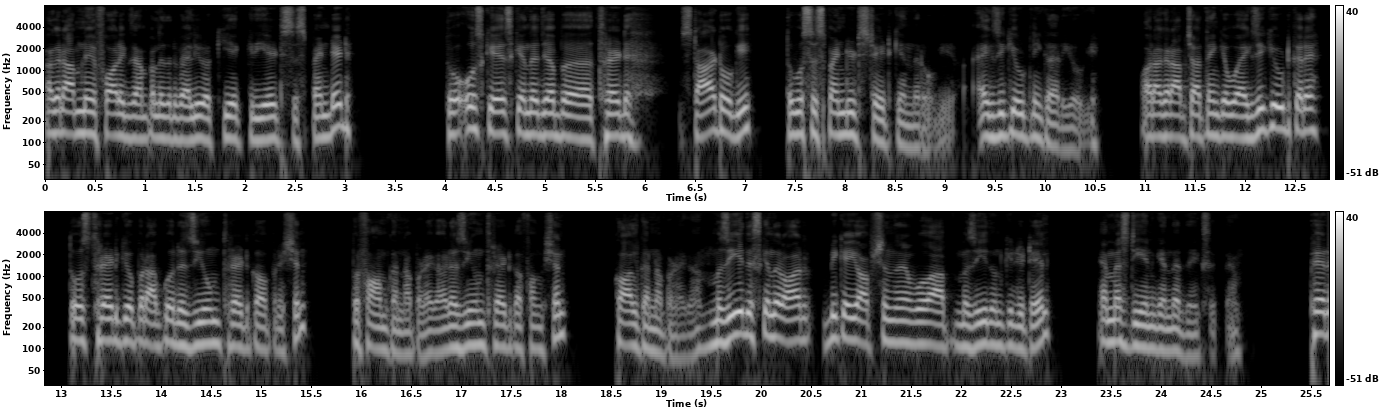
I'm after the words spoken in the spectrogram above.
अगर आपने फॉर एग्जांपल इधर वैल्यू रखी है क्रिएट सस्पेंडेड तो उस केस के अंदर जब थ्रेड स्टार्ट होगी तो वो सस्पेंडेड स्टेट के अंदर होगी एग्जीक्यूट नहीं कर रही होगी। और अगर आप चाहते हैं कि वो एग्जीक्यूट करे तो उस थ्रेड के ऊपर आपको रिज्यूम थ्रेड का ऑपरेशन परफॉर्म करना पड़ेगा रिज्यूम थ्रेड का फ़ंक्शन कॉल करना पड़ेगा। मज़ीद इसके अंदर और भी कई ऑप्शन हैं, वो आप मज़ीद उनकी detail M S D N के अंदर देख सकते हैं। फिर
